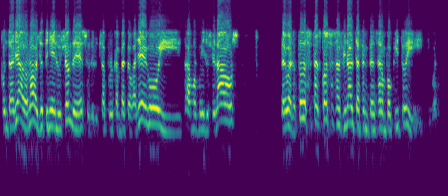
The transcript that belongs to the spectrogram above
contrariado, ¿no? Yo tenía ilusión de eso, de luchar por el campeonato gallego y estábamos muy ilusionados, pero bueno, todas estas cosas al final te hacen pensar un poquito y bueno, eh,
